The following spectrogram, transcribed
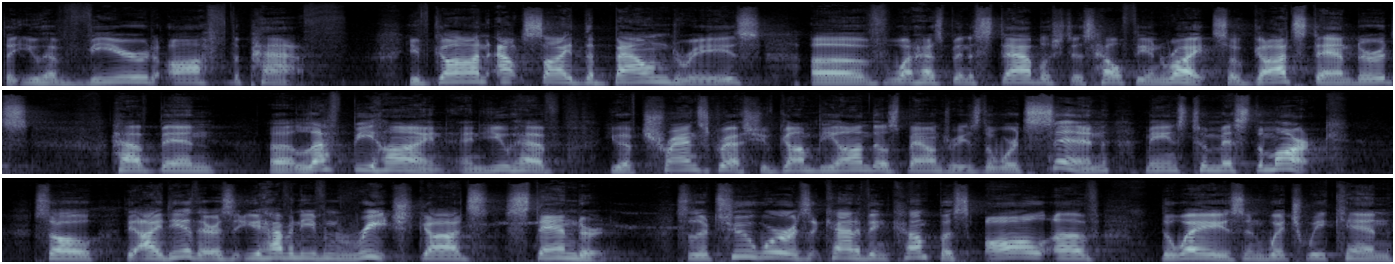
that you have veered off the path. You've gone outside the boundaries of what has been established as healthy and right. So, God's standards have been uh, left behind, and you have, You have transgressed. You've gone beyond those boundaries. The word sin means to miss the mark. So the idea there is that you haven't even reached God's standard. So there are two words that kind of encompass all of the ways in which we can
